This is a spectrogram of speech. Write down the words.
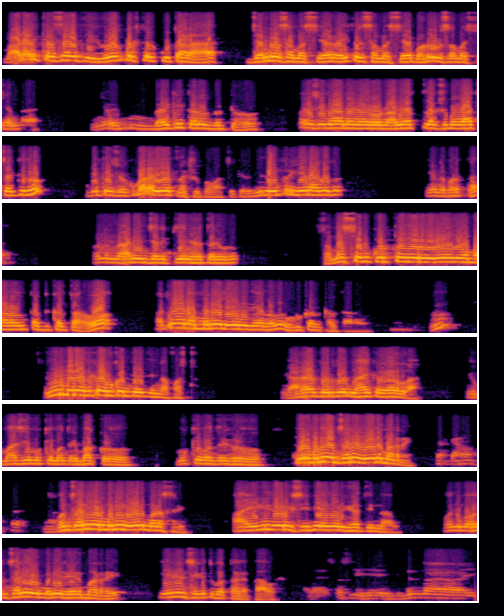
ಮಾಡೋದಕ್ಕೆ ಕೆಲಸ ಐತಿ. ವಿರೋಧ ಪಕ್ಷದಲ್ಲಿ ಕೂತಾರ. ಜನರ ಸಮಸ್ಯೆ, ರೈತರ ಸಮಸ್ಯೆ, ಬಡವರ ಸಮಸ್ಯೆ ಅಂತ ಬೆಳಕಿಗೆ ತರೋದು ಬಿಟ್ಟು ಸಿದ್ದರಾಮಯ್ಯ ಅವರು ನಲ್ವತ್ತು ಲಕ್ಷ ರೂಪಾಯಿ ವಾಚ್ ಹಾಕಿದ್ರು ಡಿ ಕೆ ಶಿವಕುಮಾರ್ ಐವತ್ತು ಲಕ್ಷ ರೂಪಾಯಿ ವಾಚ್ ಹಾಕಿದ್ರು. ಇದು ಅಂತ ಏನಾಗೋದು? ಏನು ಬರುತ್ತಾ? ಅಂದ್ರೆ ನಾಡಿನ ಜನಕ್ಕೆ ಏನು ಹೇಳ್ತಾರೆ ಇವರು? ಸಮಸ್ಯೆನ ಕುರಿತು ಇವರು ವಿರೋಧ ಮಾಡುವಂತದ್ದು ಕಲ್ತಾರೋ, ಅಥವಾ ನಮ್ಮ ಮನೇಲಿ ಏನಿದೆ ಅನ್ನೋದು ಹುಡುಕೋದು ಕಲ್ತಾರೋ ಹ್ಮ್? ಇವ್ರ ಮನೆ ಅದಕ್ಕೆ ಹುಡುಕಂತ ಹೇಳ್ತೀನಿ ನಾ ಫಸ್ಟ್ ಯಾರ್ಯಾರು ದೊಡ್ಡ ದೊಡ್ಡ ನಾಯಕರು ಅದಾರಲ್ಲ, ಈ ಮಾಜಿ ಮುಖ್ಯಮಂತ್ರಿ ಮಕ್ಕಳು, ಮುಖ್ಯಮಂತ್ರಿಗಳು, ಇವ್ರ ಮನೆ ಒಂದ್ಸರಿ ರೇಡ್ ಮಾಡ್ರಿ. ಒಂದ್ಸರಿ ಇವ್ರ ಮನೆ ರೇಡ್ ಮಾಡಿಸ್ರಿ. ಆ ಇಡಿದವ್ರಿಗೆ ಸಿ ಬಿ ಹೇಳ್ತೀನಿ ನಾನು. ಒಂದ್ ಒಂದ್ಸರಿ ಇವ್ರ ಮನೆ ರೇಡ್ ಮಾಡ್ರಿ. ಏನೇನ್ ಸಿಗುತ್ತೆ ಗೊತ್ತಾಗತ್ತ ಅವಾಗ. ಇದನ್ನ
